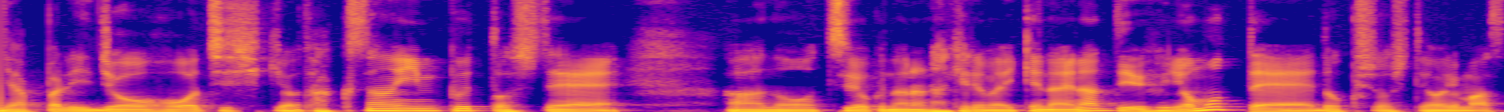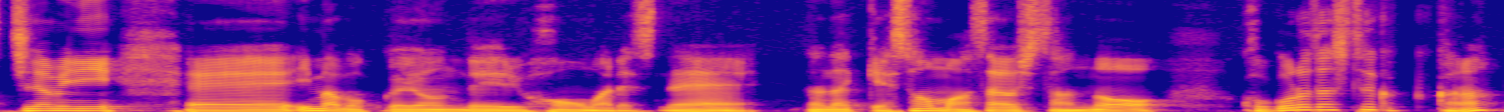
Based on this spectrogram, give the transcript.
やっぱり情報、知識をたくさんインプットして、あの、強くならなければいけないなっていうふうに思って読書しております。ちなみに、えー今僕が読んでいる本はですね、なんだっけ、孫正義さんの、志高くかな？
